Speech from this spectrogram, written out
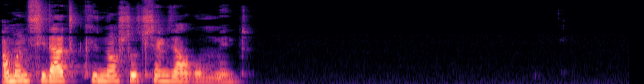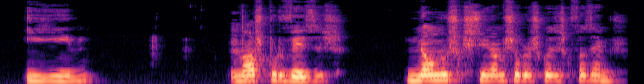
é uma necessidade que nós todos temos em algum momento. E nós, por vezes, não nos questionamos sobre as coisas que fazemos.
